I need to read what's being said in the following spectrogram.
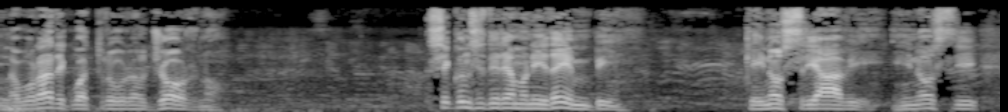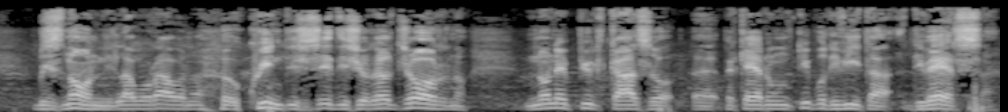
lavorare quattro ore al giorno, se consideriamo nei tempi che i nostri avi, i nostri bisnonni lavoravano 15-16 ore al giorno, non è più il caso eh, perché era un tipo di vita diversa.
